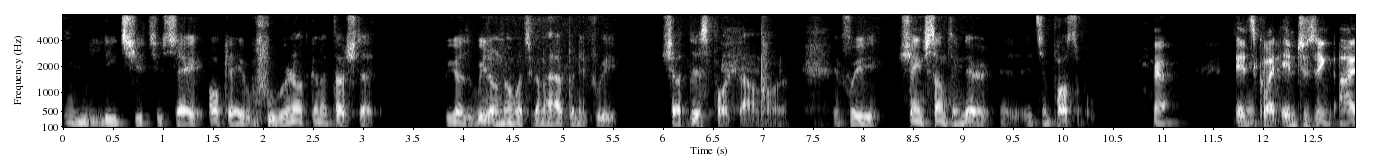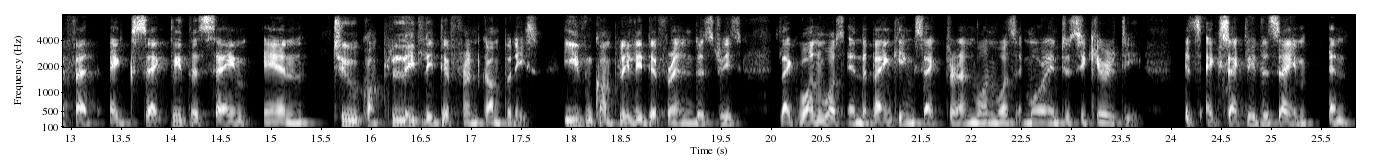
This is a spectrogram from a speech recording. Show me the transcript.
leads you to say, okay, we're not going to touch that because we don't know what's going to happen if we shut this part down or if we change something there. It's impossible. Yeah. It's quite interesting. I've had exactly the same in two completely different companies, even completely different industries. Like one was in the banking sector and one was more into security. It's exactly the same. And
